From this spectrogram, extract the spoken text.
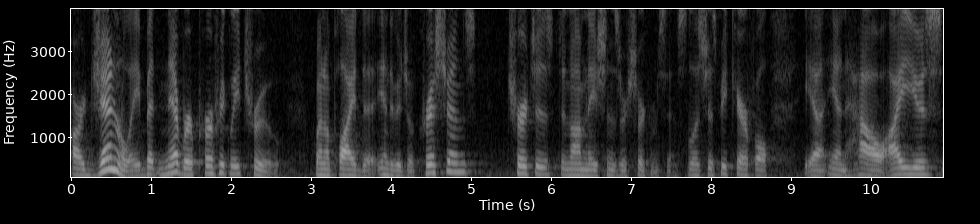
are generally, but never perfectly true when applied to individual Christians, churches, denominations, or circumstances. So let's just be careful uh, in how I use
